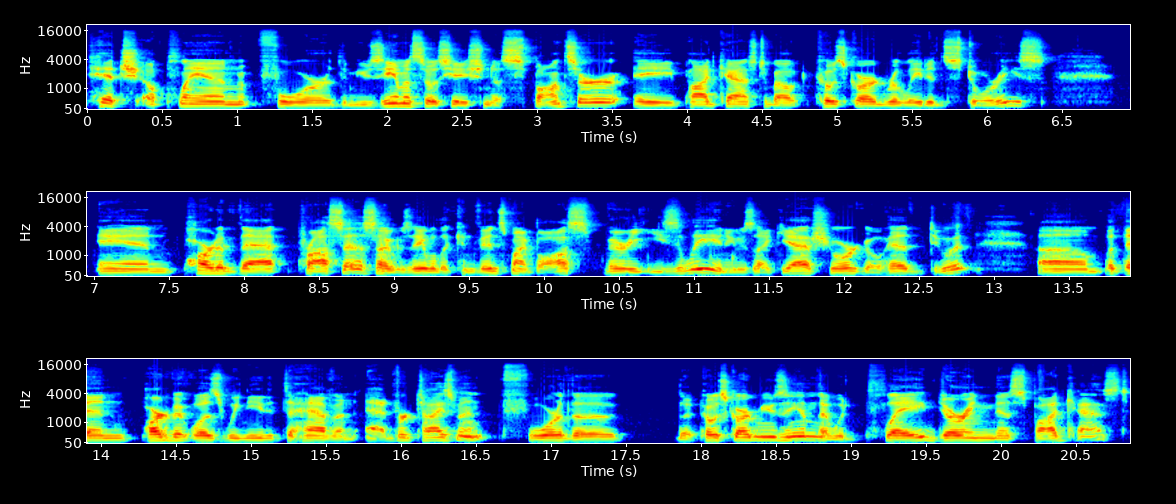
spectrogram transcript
pitch a plan for the Museum Association to sponsor a podcast about Coast Guard related stories. And part of that process, I was able to convince my boss very easily, and he was like, "Yeah, sure, go ahead, do it." Um, but then part of it was we needed to have an advertisement for the the Coast Guard Museum that would play during this podcast.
